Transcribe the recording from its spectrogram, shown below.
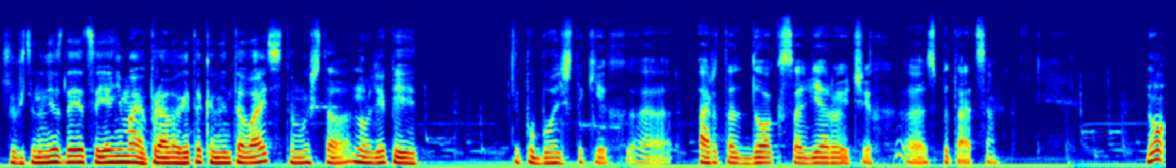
Слухайте, ну мне здаецца, я не маю права гэта каментаваць, таму што ну лепей тыпу больш такіх э, артадокса веруючых э, спытацца. Ну,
